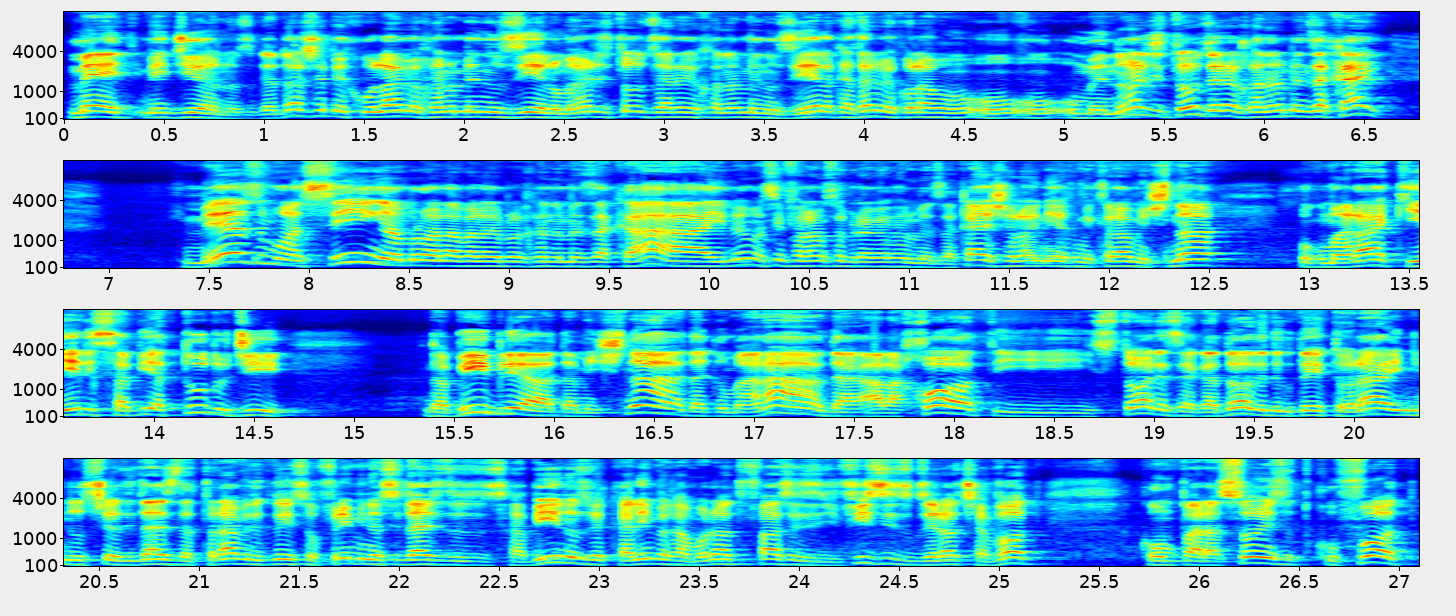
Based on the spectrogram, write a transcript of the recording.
med, medianos. Gadosh Bekulam, Yohanan Menuziel, o maior de todos era Yohanan Menuziel, Katar Bekulam, o menor de todos era Yohanan Menzakai. E mesmo assim, Amru Alavala Yohanan Menzakai, e mesmo assim falaram sobre Yohanan Menzakai, Shalom Yech Mikra Mishnah, o Gumará, que ele sabia tudo de da Bíblia, da Mishnah, da Gumará, da Alachot, e histórias, e Agadol, e do Gdei Torá, e minuciosidades da Torá, do Gdei Sofrim, minuciosidades dos rabinos, Vekalim, Vekamorot, fáceis e difíceis, Gzerot Shavot, comparações, Kufot,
